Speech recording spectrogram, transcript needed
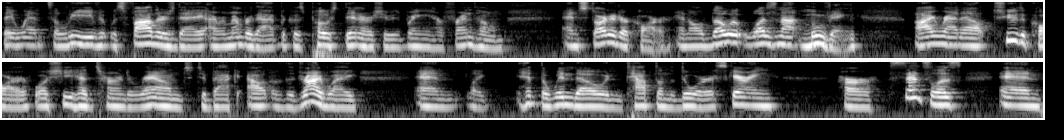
They went to leave. It was Father's Day. I remember that because post dinner she was bringing her friend home and started her car. And although it was not moving, I ran out to the car while she had turned around to back out of the driveway and like hit the window and tapped on the door, scaring her senseless and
